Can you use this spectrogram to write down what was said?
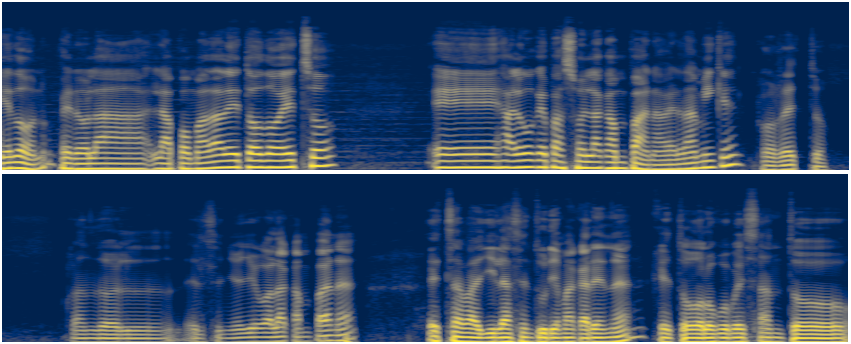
Quedó, ¿no? Pero la, la pomada de todo esto es algo que pasó en la campana, ¿verdad, Miquel? Correcto. Cuando el, el señor llegó a la campana, estaba allí la centuria Macarena, que todos los jueves santos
